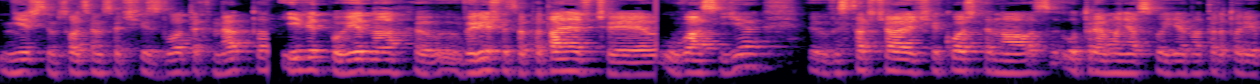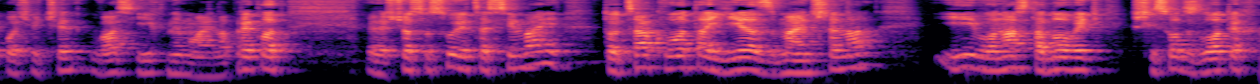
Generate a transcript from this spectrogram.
Ніж 776 злотих нетто, і відповідно е, вирішується питання, чи у вас є вистачаючі кошти на утримання своє на території Польщі, чи у вас їх немає. Наприклад, е, що стосується сімей, то ця квота є зменшена і вона становить 600 злотих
